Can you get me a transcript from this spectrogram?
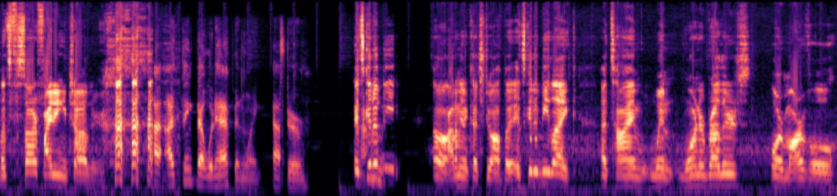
Let's start fighting each other. I, I think that would happen like after it's gonna be. Oh, I don't mean to cut you off, but it's gonna be like a time when Warner Brothers or Marvel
